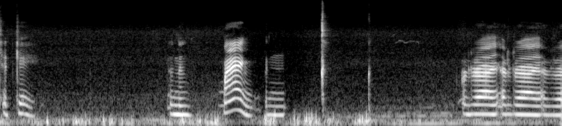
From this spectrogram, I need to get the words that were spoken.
เจ็ดเกอันหนึ่งแม่งเป็น อะไรอะไรอะไร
